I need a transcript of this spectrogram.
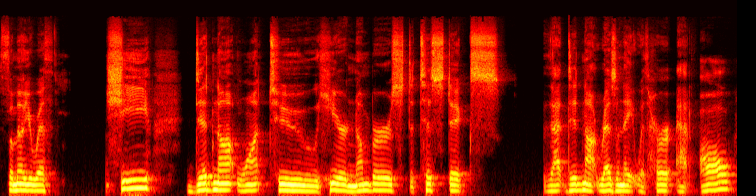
familiar with. She did not want to hear numbers, statistics. That did not resonate with her at all.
